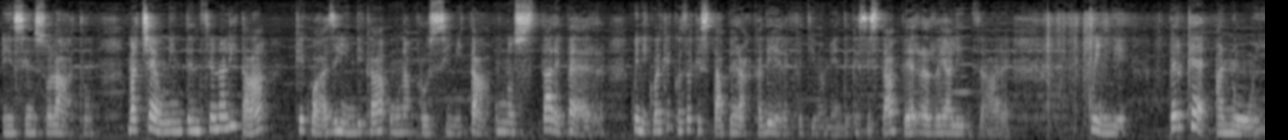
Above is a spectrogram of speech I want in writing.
in senso lato, ma c'è un'intenzionalità che quasi indica una prossimità, uno stare per, quindi qualcosa che sta per accadere effettivamente, che si sta per realizzare. Quindi perché a noi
